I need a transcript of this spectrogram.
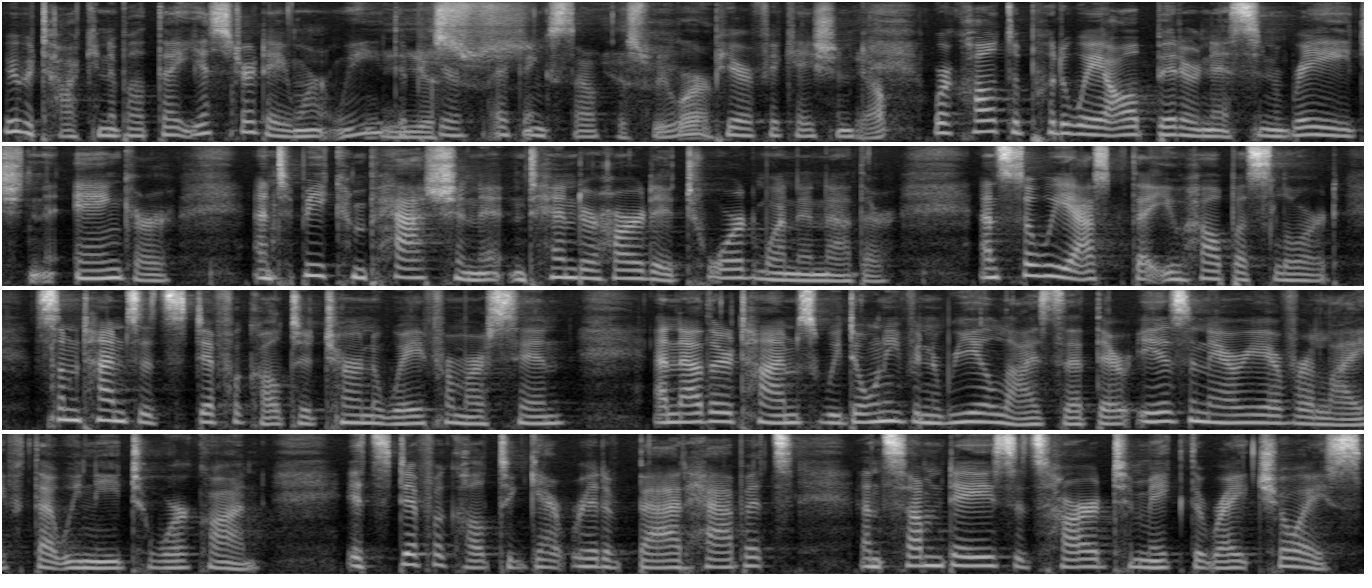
We were talking about that yesterday, weren't we? The Yes. I think so. Yes, we were. Purification. Yep. We're called to put away all bitterness and rage and anger and to be compassionate and tender-hearted toward one another. And so we ask that you help us, Lord. Sometimes it's difficult to turn away from our sin, and other times we don't even realize that there is an area of our life that we need to work on. It's difficult to get rid of bad habits, and some days it's hard to make the right choice.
